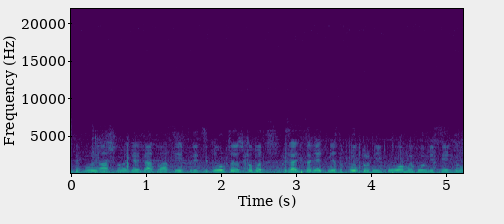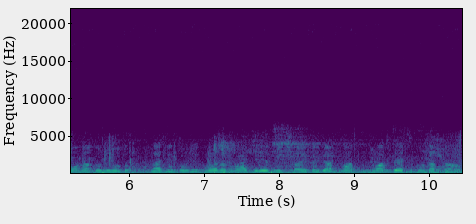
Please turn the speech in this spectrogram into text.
степнули наши ноги. Ребят, у вас есть 30 секунд, э, чтобы за- занять место под турником, и будем висеть ровно одну минуту. На один турник можно 2-3 человека. Ребят, 20, 25 секунд осталось.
